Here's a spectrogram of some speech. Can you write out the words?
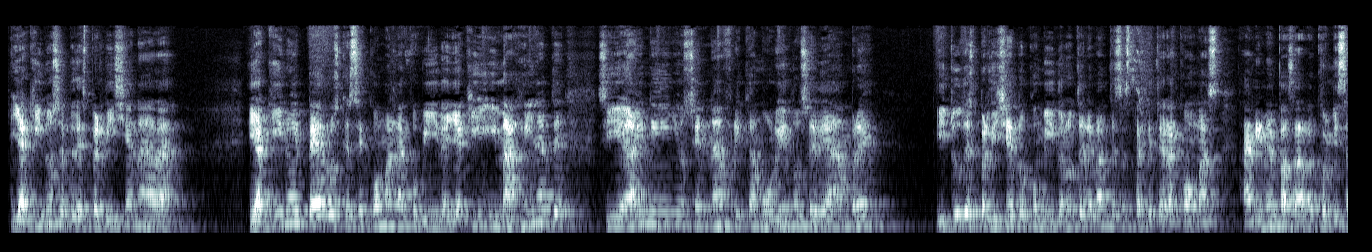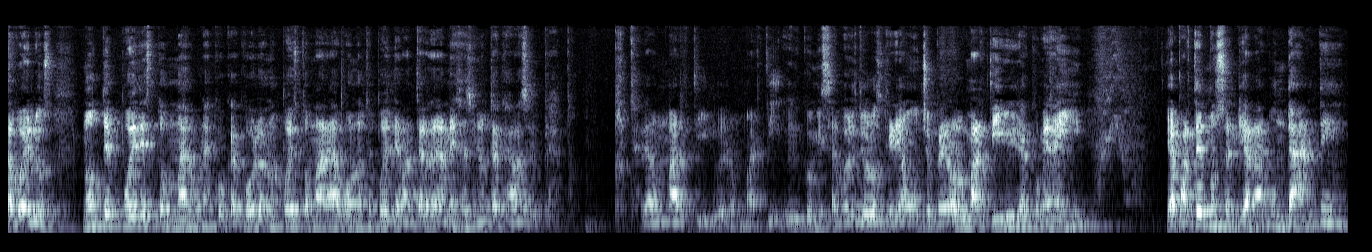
Y aquí no se desperdicia nada. Y aquí no hay perros que se coman la comida. Y aquí, imagínate, si hay niños en África muriéndose de hambre y tú desperdiciando comida, no te levantes hasta que te la comas. A mí me pasaba con mis abuelos, no te puedes tomar una Coca-Cola, no puedes tomar agua, no te puedes levantar de la mesa si no te acabas el plato era un martirio, era un martirio ir con mis abuelos, yo los quería mucho, pero era un martirio ir a comer ahí. Y aparte nos envían abundante.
